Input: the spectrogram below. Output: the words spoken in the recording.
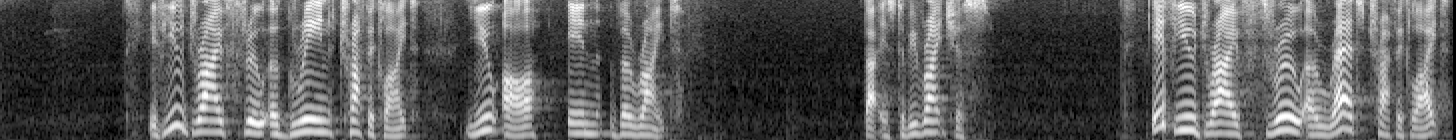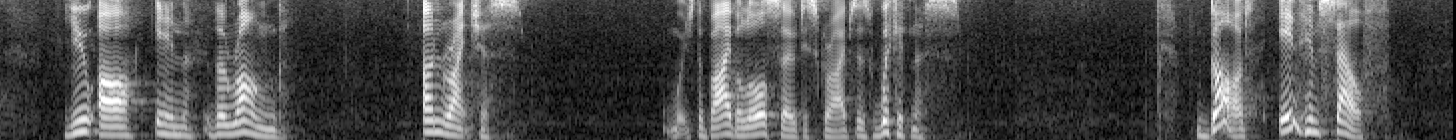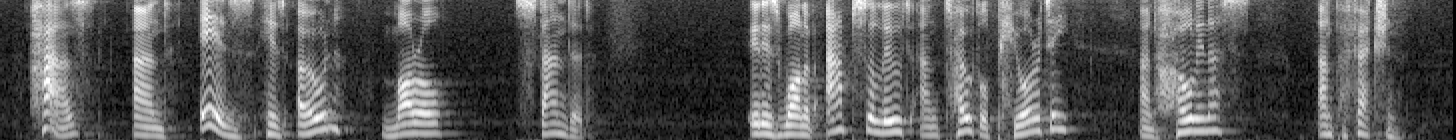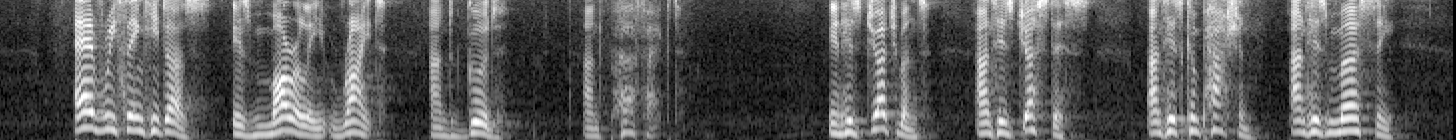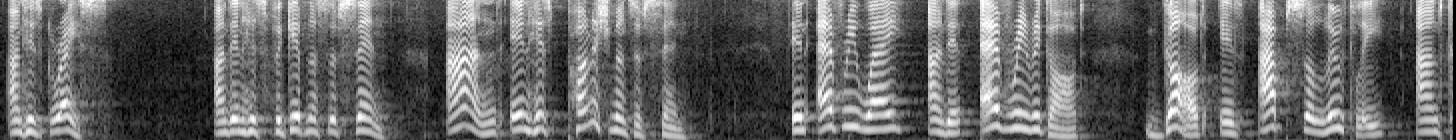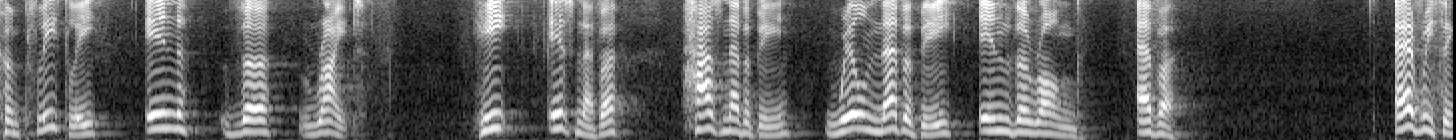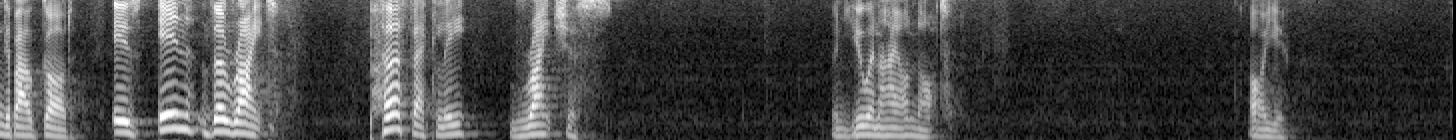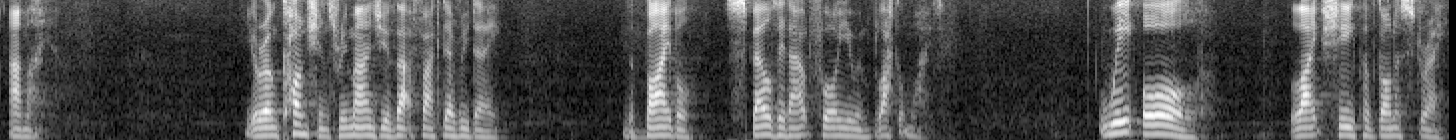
If you drive through a green traffic light, you are in the right. That is to be righteous. If you drive through a red traffic light, you are in the wrong, unrighteous, which the Bible also describes as wickedness. God in himself has and is his own moral standard. It is one of absolute and total purity and holiness and perfection. Everything he does is morally right and good and perfect. In his judgment and his justice and his compassion and his mercy and his grace and in his forgiveness of sin and in his punishment of sin. In every way and in every regard, God is absolutely and completely in the right. He is never, has never been, will never be in the wrong, ever. Everything about God is in the right, perfectly righteous. And you and I are not. Are you? Am I? Your own conscience reminds you of that fact every day. The Bible spells it out for you in black and white. We all, like sheep, have gone astray.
